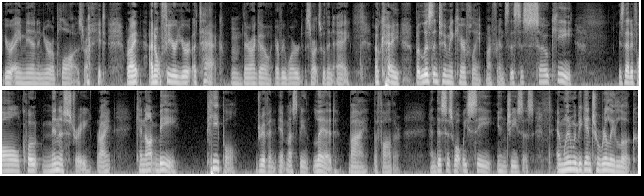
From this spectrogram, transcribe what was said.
your amen and your applause, right? right? I don't fear your attack. Mm, there I go. Every word starts with an A. Okay, but listen to me carefully, my friends. This is so key is that if all, quote, ministry, right, cannot be people driven, it must be led by the Father. And this is what we see in Jesus. And when we begin to really look,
